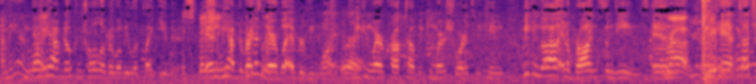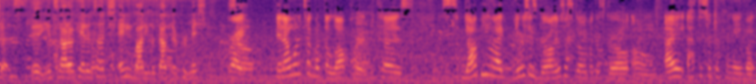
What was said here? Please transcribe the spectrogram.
a man. Right. And we have no control over what we look like either. Especially, and we have the right exactly. to wear whatever we want. Right. We can wear a crop top, we can wear shorts, we can we can go out in a bra and some jeans, and right. you can't touch us. It, it's not okay to touch anybody without their permission. Right. So. And I want to talk about the law part because y'all be like, there's this girl, there's a story about this girl. Um, I have to search up her name, but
